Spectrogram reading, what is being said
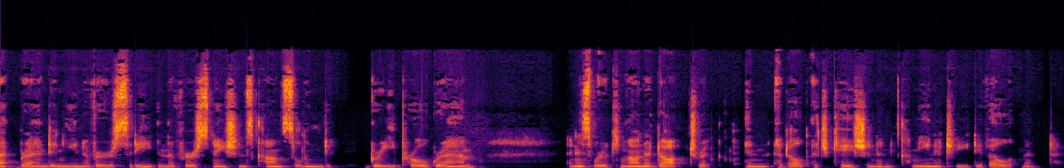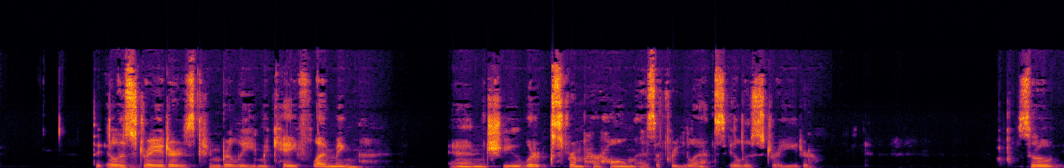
at Brandon University in the First Nations Counseling Degree Program and is working on a doctorate in adult education and community development. The illustrator is Kimberly McKay Fleming, and she works from her home as a freelance illustrator. So,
